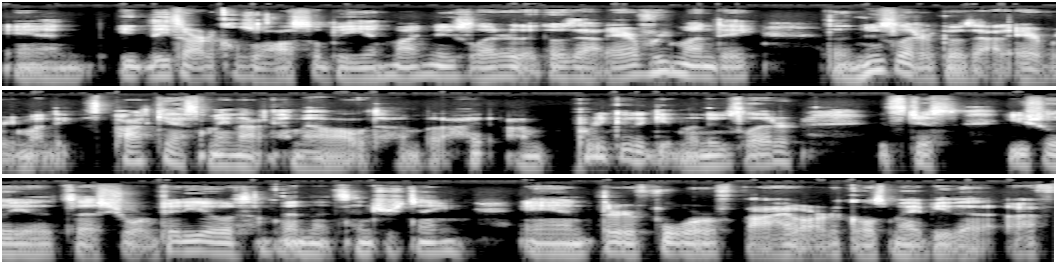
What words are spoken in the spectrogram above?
And these articles will also be in my newsletter that goes out every Monday. The newsletter goes out every Monday. This podcast may not come out all the time, but I, am pretty good at getting the newsletter. It's just usually it's a short video of something that's interesting and three or four or five articles maybe that I've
